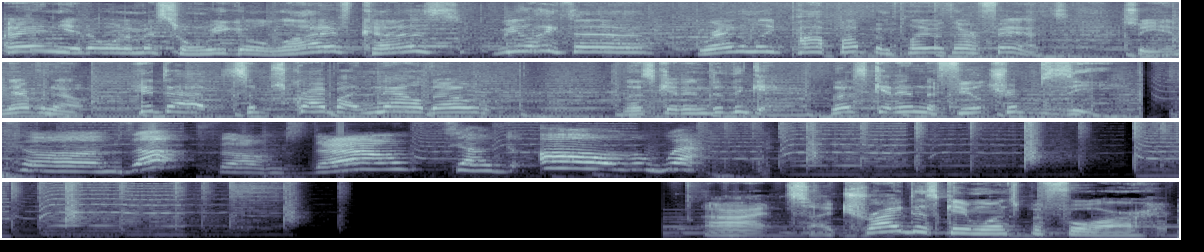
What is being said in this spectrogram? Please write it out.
And you don't want to miss when we go live because we like to randomly pop up and play with our fans. So you never know. Hit that subscribe button now though. Let's get into the game. Let's get into Field Trip Z. Thumbs up, Thumbs down. thumbs all the way. Alright, so I tried this game once before. Actually,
